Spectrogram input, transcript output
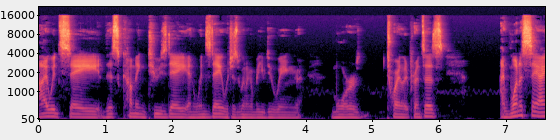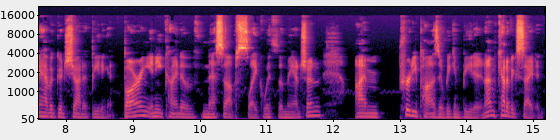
I would say this coming Tuesday and Wednesday, which is when I'm gonna be doing more Twilight Princess. I want to say I have a good shot at beating it, barring any kind of mess ups like with the mansion. I'm pretty positive we can beat it, and I'm kind of excited.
